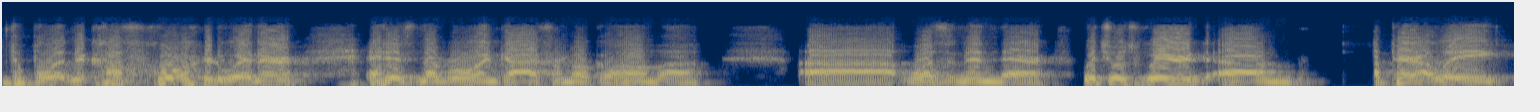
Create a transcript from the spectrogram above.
the Biletnikoff Award winner and his number one guy from Oklahoma uh, wasn't in there, which was weird. Um, apparently,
